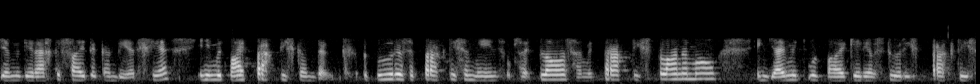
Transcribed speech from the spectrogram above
jy moet die regte feite kan weergee en jy moet baie prakties kan dink. 'n boer is 'n praktiese mens op sy plaas hy moet prakties planne maak en jy moet ook baie keer jou stories prakties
